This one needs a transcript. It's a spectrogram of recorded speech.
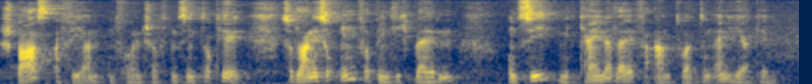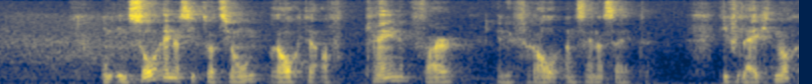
Spaß, Affären und Freundschaften sind okay, solange sie unverbindlich bleiben und sie mit keinerlei Verantwortung einhergehen. Und in so einer Situation braucht er auf keinen Fall eine Frau an seiner Seite, die vielleicht noch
